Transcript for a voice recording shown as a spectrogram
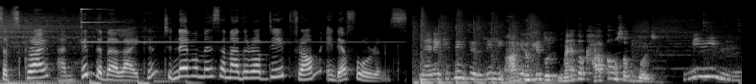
Subscribe and hit the bell icon to never miss another update from India Forums. मैंने कितनी जल्दी लिखी हाँ क्योंकि तू मैं तो खाता हूँ सब कुछ। नहीं नहीं नहीं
